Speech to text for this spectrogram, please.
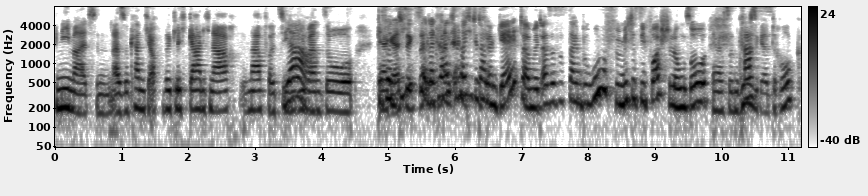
niemals, also kann ich auch wirklich gar nicht nach, nachvollziehen, ja. wie man so ehrgeizig sein ja kann. gleichzeitig dein Geld damit. Also es ist dein Beruf. Für mich ist die Vorstellung so. Ja, so ein krass. riesiger Druck.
